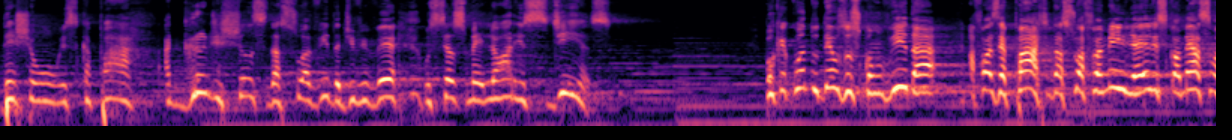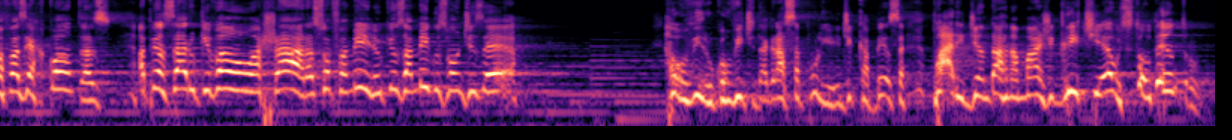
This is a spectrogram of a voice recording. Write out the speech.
deixam escapar a grande chance da sua vida de viver os seus melhores dias. Porque quando Deus os convida a fazer parte da sua família, eles começam a fazer contas, a pensar o que vão achar a sua família, o que os amigos vão dizer. Ao ouvir o convite da graça, pule de cabeça, pare de andar na margem, grite: Eu estou dentro.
